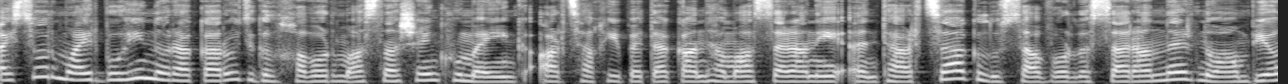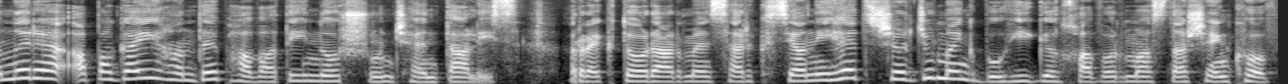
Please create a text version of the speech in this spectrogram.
Այսօր Մայրբոհի նորակառույց գլխավոր մասնաշենքում էինք Արցախի պետական համալսարանի ընթերցակ, լուսավոր լսարաններն ու ամբիոնները ապագայի հանդեպ հավատի նոր շունչ են տալիս։ Ռեկտոր Արմեն Սարգսյանի հետ շրջում ենք Բուհի գլխավոր մասնաշենքով։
